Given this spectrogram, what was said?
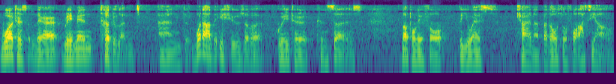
waters there remain turbulent And what are the issues of uh, greater concerns, not only for the U.S., China, but also for ASEAN?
